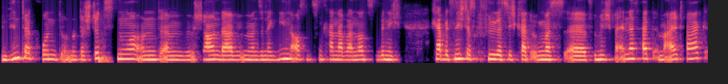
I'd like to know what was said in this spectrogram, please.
im Hintergrund und unterstützt nur und ähm, wir schauen da, wie man Synergien ausnutzen kann. Aber ansonsten bin ich ich habe jetzt nicht das Gefühl, dass sich gerade irgendwas äh, für mich verändert hat im Alltag,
